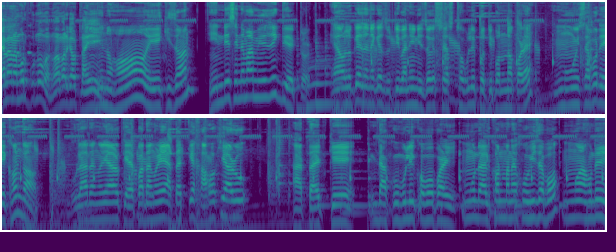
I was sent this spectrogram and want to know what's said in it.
এনা নামৰ কোনো মানুহ আমাৰ গাঁৱত নাই। এই নহয় এইকেইজন হিন্দী চিনেমাৰ মিউজিক ডিৰেক্টৰ এওঁলোকে যেনেকৈ জুতি বান্ধি নিজকে শ্ৰেষ্ঠ বুলি প্ৰতিপন্ন কৰে মোৰ হিচাপত এইখন গাঁৱত। ভোলা ডাঙৰীয়া আৰু কেৰেপা ডাঙৰীয়া আটাইতকৈ সাহসী আৰু আটাইতকৈ ডাকু বুলি ক'ব পাৰি। মোৰ দাইলখন মানে খহি যাব মই আহোঁ দেই।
